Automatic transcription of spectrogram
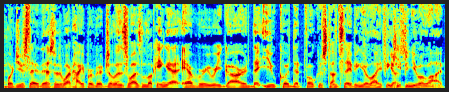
would you say this is what hypervigilance was? Looking at every regard that you could that focused on saving your life and yes. keeping you alive,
